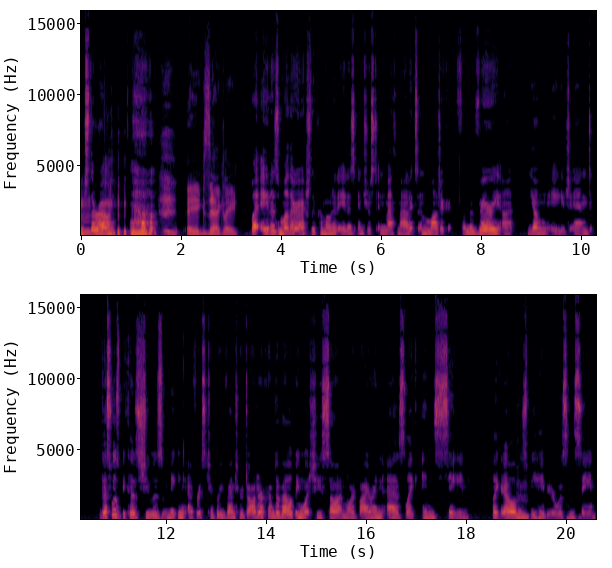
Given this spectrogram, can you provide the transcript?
each Mhm. their own. exactly. but Ada's mother actually promoted Ada's interest in mathematics and logic from a very uh, young age, and this was because she was making efforts to prevent her daughter from developing what she saw in Lord Byron as like insane. Like all of his behavior was insane.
